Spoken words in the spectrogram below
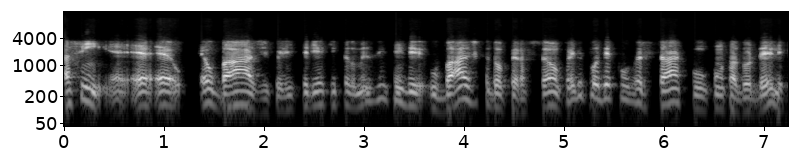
Assim, é, é, é, é, o básico, ele teria que pelo menos entender o básico da operação para ele poder conversar com o contador dele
